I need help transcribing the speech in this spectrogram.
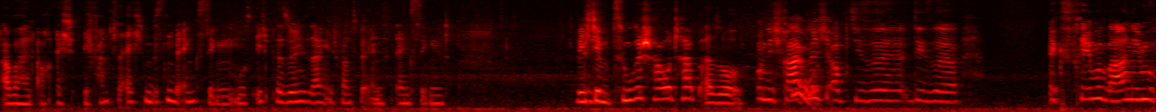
Aber halt auch echt, ich fand es echt ein bisschen beängstigend, muss ich persönlich sagen, ich fand es beängstigend. Wie ich dem zugeschaut habe, also Und ich frage Oh. mich, ob diese, diese extreme Wahrnehmung,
